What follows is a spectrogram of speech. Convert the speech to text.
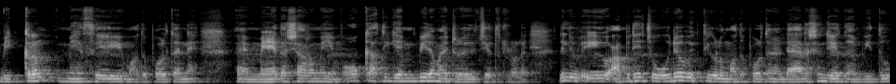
വിക്രം മേസയെയും അതുപോലെ തന്നെ മേധശർമ്മയും മേധ ശർമ്മയും ഒക്കെ അതിഗംഭീരമായിട്ട് ചെയ്തിട്ടുള്ളത് ഇതിൽ അഭിനയിച്ച ഓരോ വ്യക്തികളും അതുപോലെ തന്നെ ഡയറക്ഷൻ ചെയ്ത വിധു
